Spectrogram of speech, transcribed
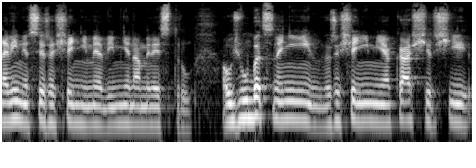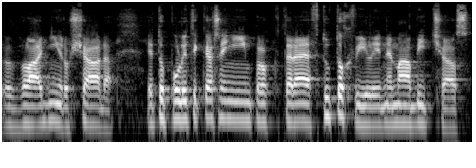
nevím, jestli řešením je výměna ministrů. A už vůbec není řešením nějaká širší vládní rošáda. Je to politikařením, pro které v tuto chvíli nemá být čas.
